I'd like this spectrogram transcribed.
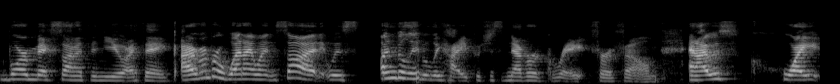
more mixed on it than you, I think. I remember when I went and saw it, it was unbelievably hyped, which is never great for a film. And I was quite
